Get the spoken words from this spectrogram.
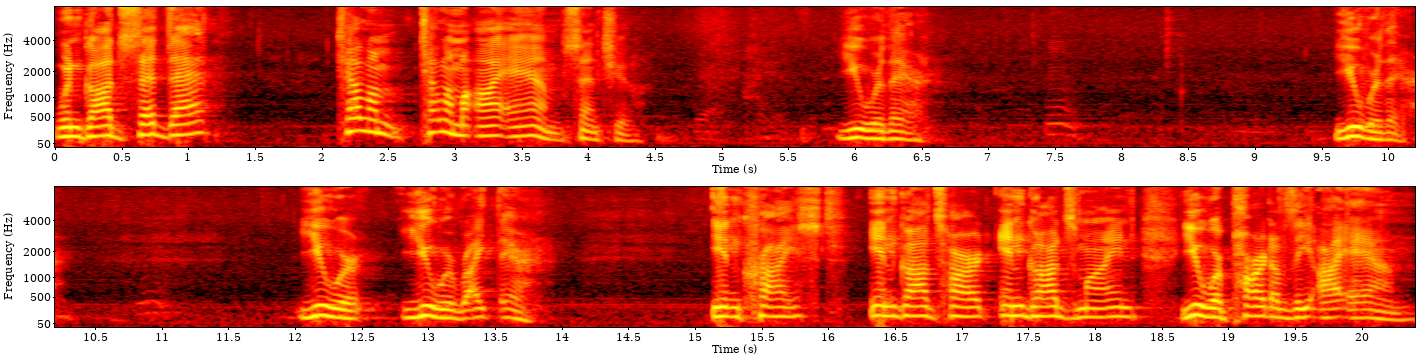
When God said that, tell him, tell him I am sent you. You were there. You were there. You were, you were right there. In Christ, in God's heart, in God's mind, you were part of the I am.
